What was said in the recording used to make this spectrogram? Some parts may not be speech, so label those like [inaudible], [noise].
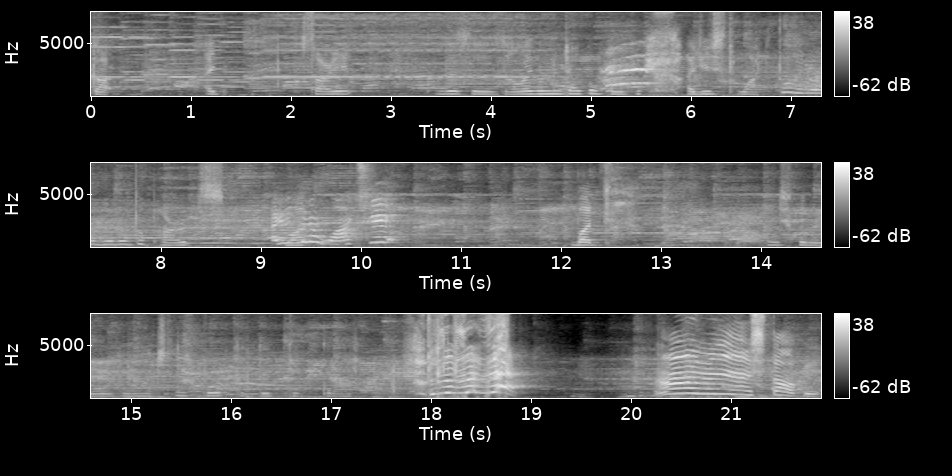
got I sorry this is the Lego Ninjago movie. I just watched the little bit of the parts. Are you but, gonna watch it? But I'm just gonna watch this book and then [laughs] keep Stop it.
